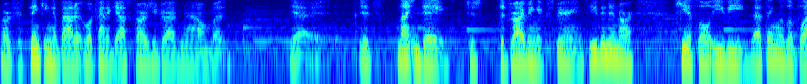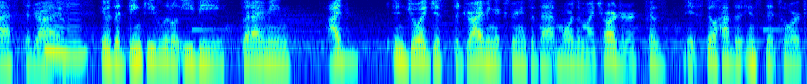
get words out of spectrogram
or if you're thinking about it, what kind of gas cars you drive now. But yeah, it- it's night and day, just the driving experience. Even in our Kia Soul EV, that thing was a blast to drive. Mhm. It was a dinky little EV, but I mean, I enjoyed just the driving experience of that more than my Charger because it still had the instant torque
